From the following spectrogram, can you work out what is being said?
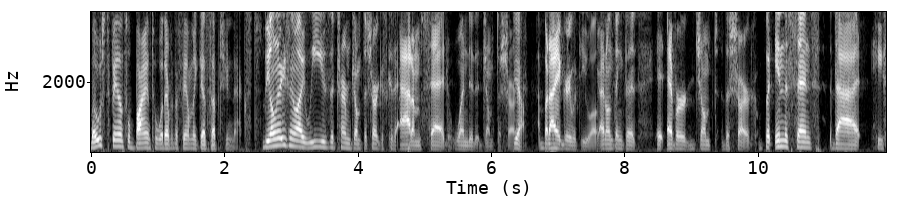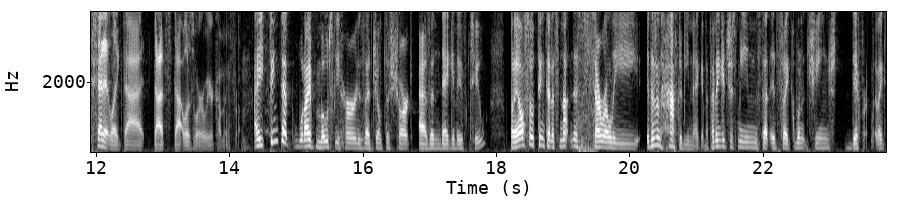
most fans will buy into whatever the family gets up to next. The only reason why we use the term jump the shark is because Adam said, when did it jump the shark? Yeah. But I agree with you. All. I don't think that it ever jumped the shark. But in the sense that he said it like that, that's that was where we were coming from. I think that what I've mostly heard is that jump the shark as a negative too, but I also think that it's not necessarily it doesn't have to be negative. I think it just means that it's like when it changed differently. Like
